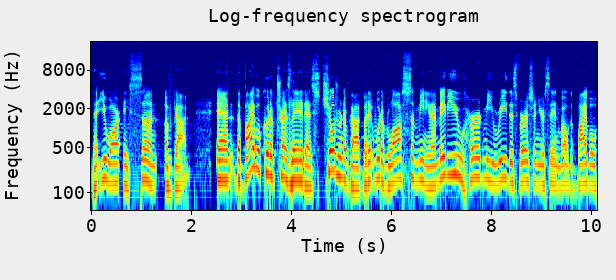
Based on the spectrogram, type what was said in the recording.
that you are a son of God. And the Bible could have translated as children of God, but it would have lost some meaning. And maybe you heard me read this verse and you're saying, well, the Bible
